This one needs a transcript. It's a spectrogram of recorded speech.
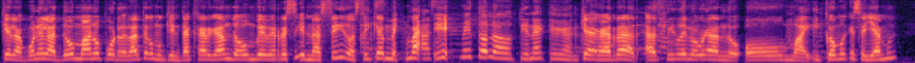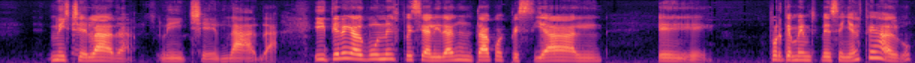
que la ponen las dos manos por delante como quien está cargando a un bebé recién nacido, así que me imagino Mito lo tiene que que agarrar, así de logrando. Oh my. ¿Y cómo es que se llama? Michelada. Michelada. ¿Y tienen alguna especialidad en un taco especial? Eh, porque me, me enseñaste algo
